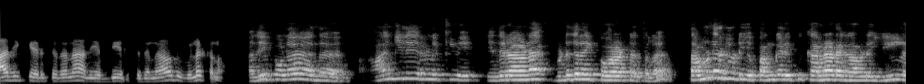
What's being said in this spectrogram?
ஆதிக்கம் இருக்குதுன்னா அது எப்படி இருக்குதுன்னா அது விளக்கணும். அதே போல அந்த ஆங்கிலேயர்களுக்கு எதிரான விடுதலை போராட்டத்துல தமிழர்களுடைய பங்களிப்பு கர்நாடகாவில இல்ல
